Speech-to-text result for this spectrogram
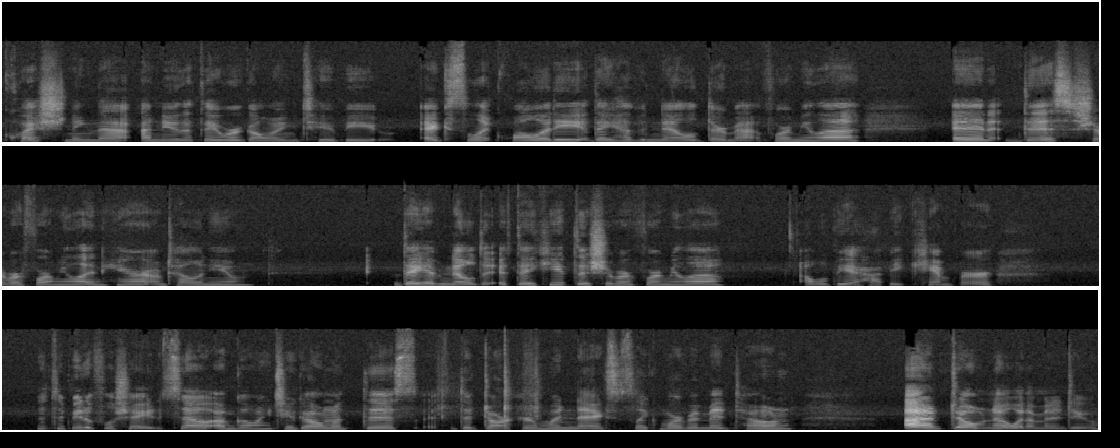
questioning that, I knew that they were going to be excellent quality. They have nailed their matte formula. And this shimmer formula in here, I'm telling you, they have nailed it. If they keep this shimmer formula, I will be a happy camper. It's a beautiful shade. So I'm going to go with this, the darker one next. It's like more of a mid-tone. I don't know what I'm going to do.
